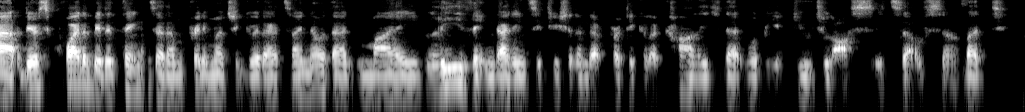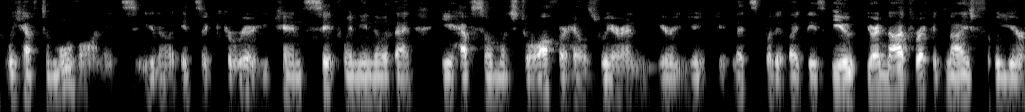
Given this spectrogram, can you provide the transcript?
uh, there's quite a bit of things that I'm pretty much good at. So I know that my leaving that institution and that particular college, that will be a huge loss itself. So, but we have to move on. It's you know it's a career. You can't sit when you know that you have so much to offer elsewhere, and you're you, you, let's put it like this: you you're not recognized for your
